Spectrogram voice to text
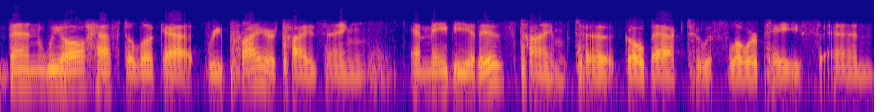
then we all have to look at reprioritizing and maybe it is time to go back to a slower pace and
